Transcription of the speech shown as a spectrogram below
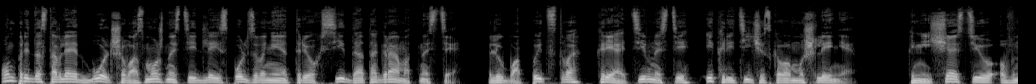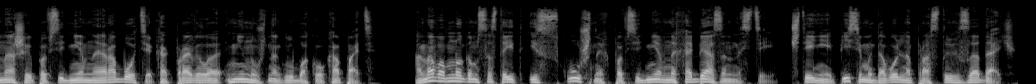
он предоставляет больше возможностей для использования трех Си датаграмотности – любопытства, креативности и критического мышления. К несчастью, в нашей повседневной работе, как правило, не нужно глубоко копать. Она во многом состоит из скучных повседневных обязанностей, чтения писем и довольно простых задач.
